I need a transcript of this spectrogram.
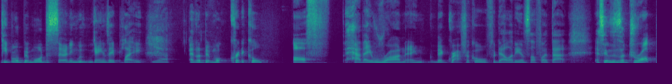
people are a bit more discerning with games they play, Yeah. and a bit more critical of how they run and their graphical fidelity and stuff like that. As soon as there's a drop,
